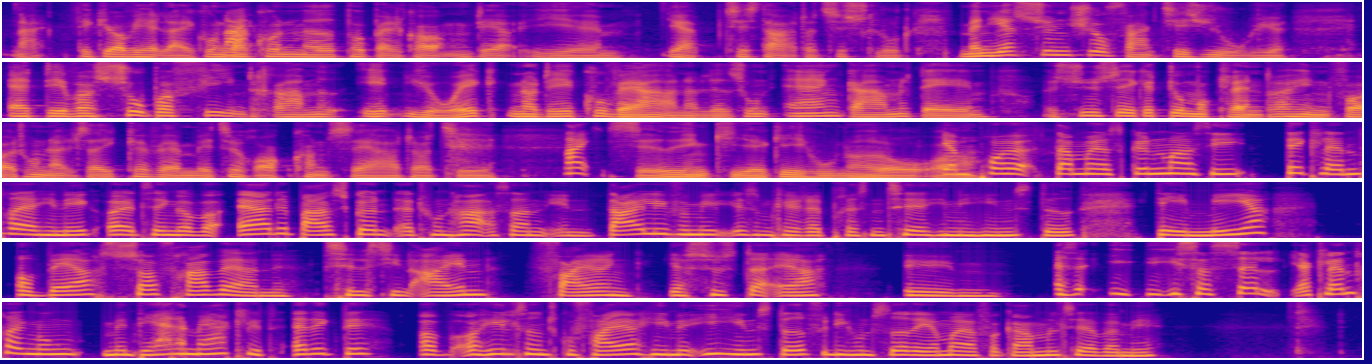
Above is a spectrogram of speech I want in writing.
Nej, det gjorde vi heller ikke. Hun Nej. var kun med på balkongen der i, øh, ja, til start og til slut. Men jeg synes jo faktisk, Julie, at det var super fint rammet ind jo ikke, når det kunne være anderledes. Hun er en gammel dame, og jeg synes ikke, at du må klandre hende for, at hun altså ikke kan være med til rockkoncerter, til Nej. sidde i en kirke i 100 år. Og... Jamen prøv der må jeg skynde mig at sige, det klandrer jeg hende ikke, og jeg tænker, hvor er det bare skønt, at hun har sådan en dejlig familie, som kan repræsentere hende i hendes sted. Det er mere at være så fraværende til sin egen fejring, jeg synes, der er øhm, altså i, i sig selv. Jeg klandrer ikke nogen, men det er da mærkeligt, er det ikke det? Og, og hele tiden skulle fejre hende i hendes sted, fordi hun sidder derhjemme og er for gammel til at være med.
